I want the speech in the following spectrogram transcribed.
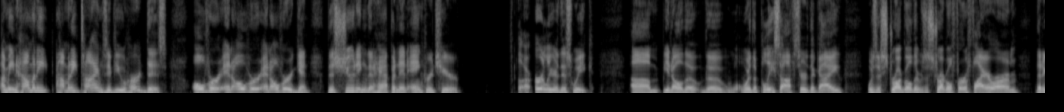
I mean, how many how many times have you heard this over and over and over again? The shooting that happened in Anchorage here uh, earlier this week. Um, you know, the the where the police officer, the guy was a struggle. There was a struggle for a firearm that a,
